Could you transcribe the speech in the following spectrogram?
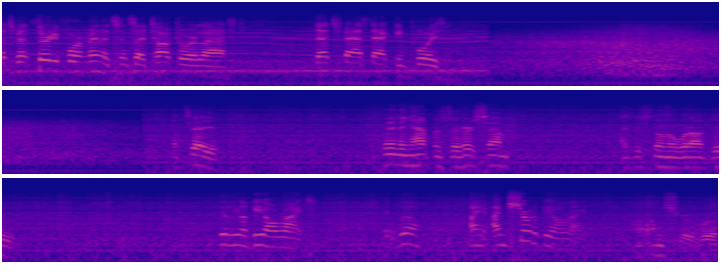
Know, it's been 34 minutes since I talked to her last. That's fast-acting poison. I tell you, if anything happens to her, Sam, I just don't know what I'll do. Billy, it'll be all right. It will. I, I'm sure it'll be all right. I'm sure it will.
